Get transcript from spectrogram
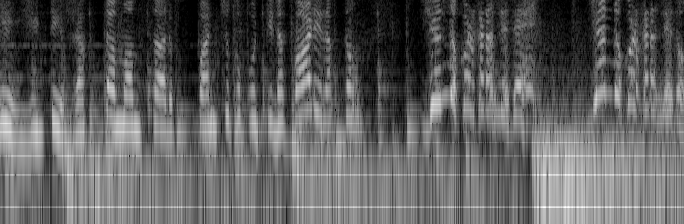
ఈ ఇంటి రక్త మాంసాలు పంచుకు పుట్టిన వాడి రక్తం ఎందుకు కొడకడం లేదే? ఎందుకు కొడకడం లేదు?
